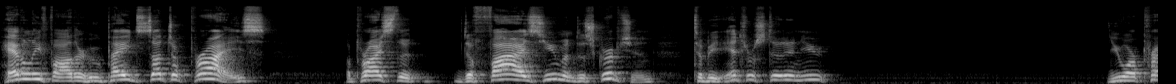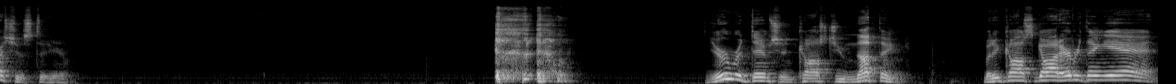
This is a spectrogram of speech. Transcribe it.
Heavenly Father who paid such a price, a price that defies human description, to be interested in you? You are precious to Him. Your redemption cost you nothing. But it cost God everything he had.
